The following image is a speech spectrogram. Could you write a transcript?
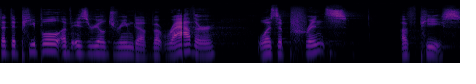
that the people of Israel dreamed of, but rather was a prince of peace.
